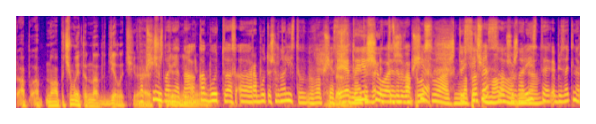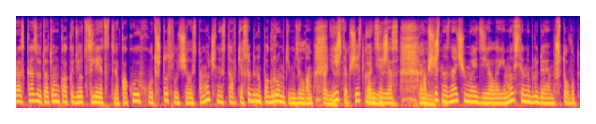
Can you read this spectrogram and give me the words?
а- а- ну а почему это надо делать? э, Вообще честно непонятно. не- А как будет а, а, работа журналистов вообще? Да. Это, же- еще это один же вообще- вопрос важный. То есть вопрос сейчас немаловажный, журналисты да. обязательно рассказывают о том, как идет следствие, какой ход, что случилось, там очные ставки, особенно по громким делам. Конечно, Есть общественный конечно, интерес, конечно. общественно значимое дело, и мы все наблюдаем, что вот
